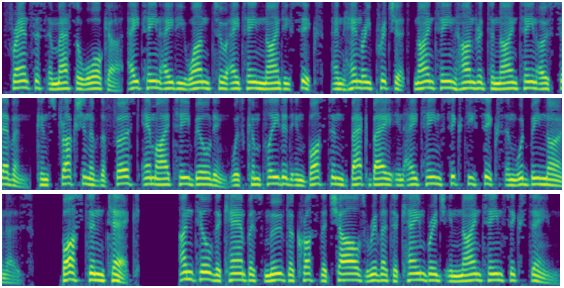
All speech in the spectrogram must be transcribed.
Francis Amasa Walker (1881–1896), and Henry Pritchett (1900–1907). Construction of the first MIT building was completed in Boston's Back Bay in 1866 and would be known as Boston Tech until the campus moved across the Charles River to Cambridge in 1916.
